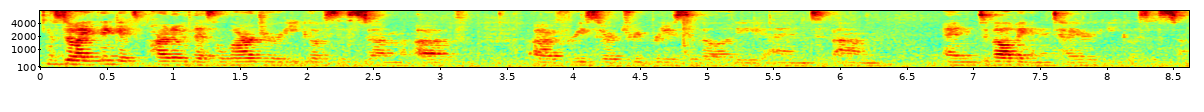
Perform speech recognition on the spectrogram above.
so I think it's part of this larger ecosystem of, of research, reproducibility, and, um, and developing an entire ecosystem.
